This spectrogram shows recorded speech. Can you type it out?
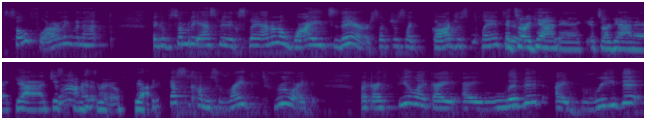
soulful i don't even have like if somebody asked me to explain i don't know why it's there it's not just like god just planted It's it organic. It's organic. Yeah, it just Yeah, comes through. Yeah. it just comes right through i like i feel like i i live it i breathe it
